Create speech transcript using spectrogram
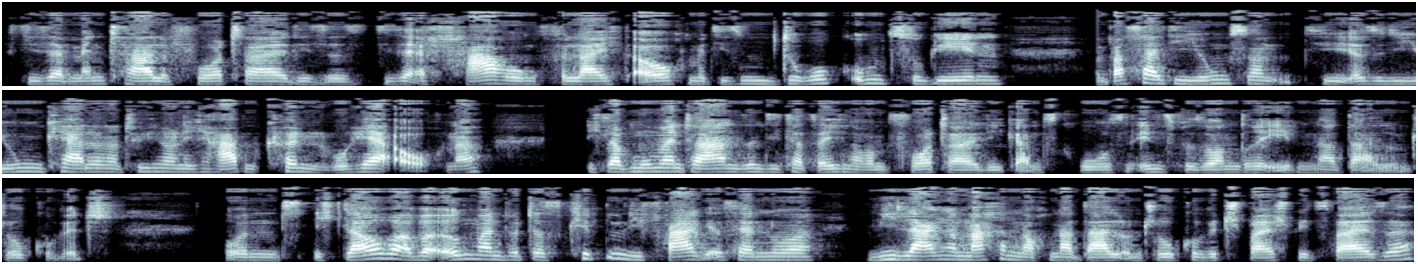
ist dieser mentale Vorteil, diese, diese Erfahrung vielleicht auch mit diesem Druck umzugehen, was halt die Jungs, die, also die jungen Kerle natürlich noch nicht haben können, woher auch, ne? Ich glaube, momentan sind die tatsächlich noch im Vorteil, die ganz Großen, insbesondere eben Nadal und Djokovic. Und ich glaube aber irgendwann wird das kippen. Die Frage ist ja nur, wie lange machen noch Nadal und Djokovic beispielsweise?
